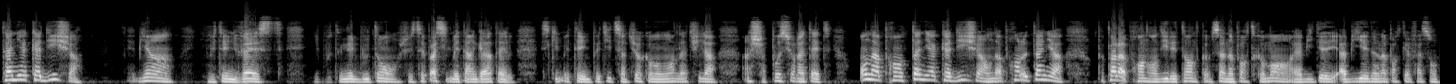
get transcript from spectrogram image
Tanya Kadisha, eh bien, ils mettaient une veste, ils boutonnaient le bouton, je ne sais pas s'ils mettaient un gartel, est-ce qu'ils mettaient une petite ceinture comme au moment de la tuila, un chapeau sur la tête. On apprend Tanya Kadisha, on apprend le Tanya. On peut pas l'apprendre en dilettante comme ça, n'importe comment, habillé, de n'importe quelle façon.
